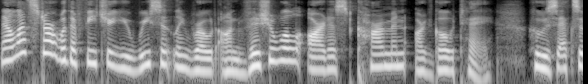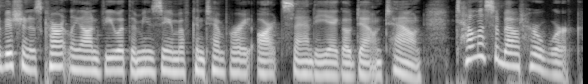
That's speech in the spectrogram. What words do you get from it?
Now, let's start with a feature you recently wrote on visual artist Carmen Argote, whose exhibition is currently on view at the Museum of Contemporary Art San Diego downtown. Tell us about her work.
